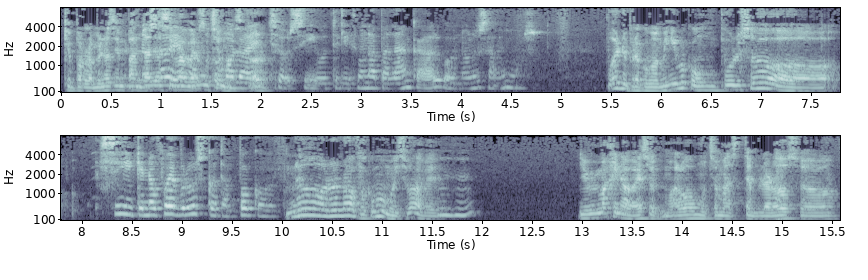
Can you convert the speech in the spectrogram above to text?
Que por lo menos en pantalla no se iba a ver mucho cómo más lo ha hecho, si utilizó una palanca o algo, no lo sabemos. Bueno, pero como mínimo con un pulso... Sí, que no fue brusco tampoco. No, no, no, fue como muy suave. Yo me imaginaba eso, como algo mucho más tembloroso,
